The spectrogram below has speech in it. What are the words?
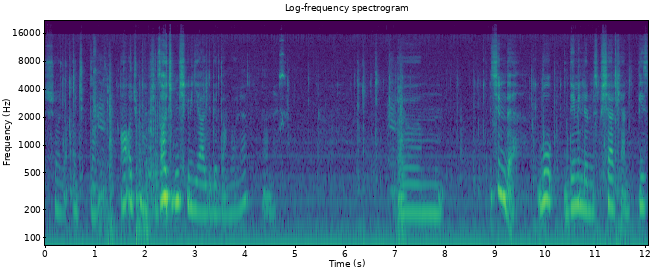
Şöyle acıktım. Aa acıkmamışız. Acıkmış gibi geldi birden böyle. Ha, Neyse. Eee, Şimdi bu demirlerimiz pişerken biz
